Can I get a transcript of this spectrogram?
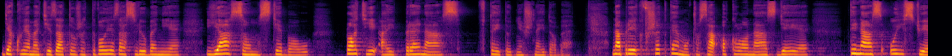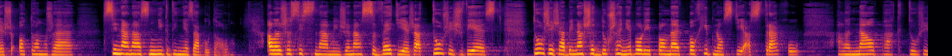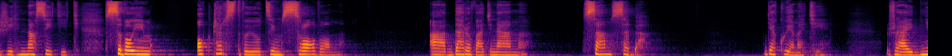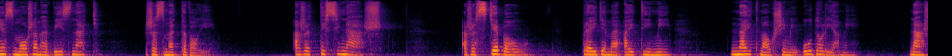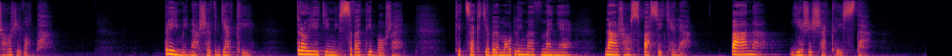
ďakujeme Ti za to, že Tvoje zasľúbenie ja som s Tebou platí aj pre nás v tejto dnešnej dobe. Napriek všetkému, čo sa okolo nás deje, Ty nás uistuješ o tom, že si na nás nikdy nezabudol, ale že si s nami, že nás vedieš a túžiš viesť Túžiš, aby naše duše neboli plné pochybnosti a strachu, ale naopak túžiš ich nasýtiť svojim občerstvujúcim slovom a darovať nám sám seba. Ďakujeme ti, že aj dnes môžeme vyznať, že sme tvoji a že ty si náš a že s tebou prejdeme aj tými najtmavšími údoliami nášho života. Príjmi naše vďaky, trojediný Svetý Bože, keď sa k Tebe modlíme v mene nášho Spasiteľa, Pána Ježiša Krista.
